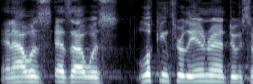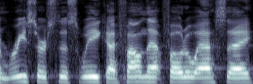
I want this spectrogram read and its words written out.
And I was, as I was looking through the internet, doing some research this week, I found that photo essay,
